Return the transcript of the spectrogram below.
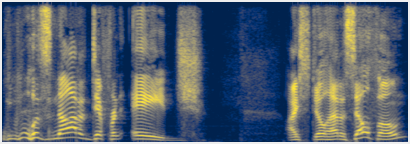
was not a different age. I still had a cell phone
